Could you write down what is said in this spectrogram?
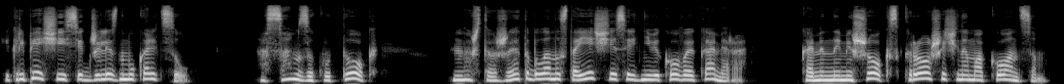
и крепящиеся к железному кольцу. А сам закуток ну что же, это была настоящая средневековая камера. Каменный мешок с крошечным оконцем,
